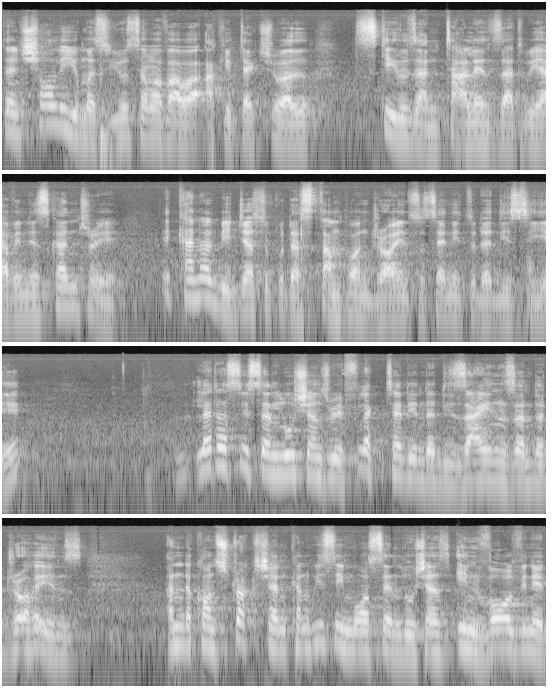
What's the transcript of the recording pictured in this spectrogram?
then surely you must use some of our architectural skills and talents that we have in this country. It cannot be just to put a stamp on drawings to send it to the DCA. Let us see solutions reflected in the designs and the drawings. And the construction, can we see more St. Lucians involved in it?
